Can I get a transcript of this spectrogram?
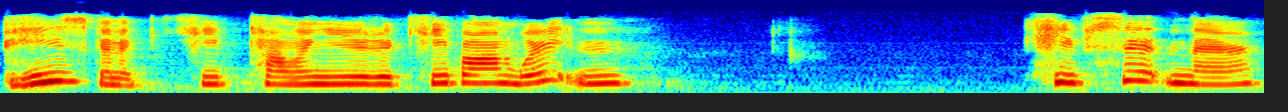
he's going to keep telling you to keep on waiting. Keep sitting there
